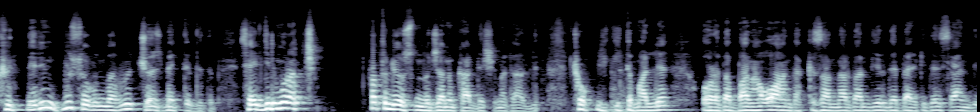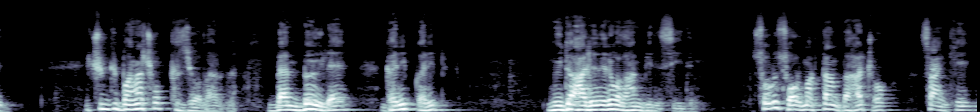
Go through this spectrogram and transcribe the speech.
Kürtlerin bu sorunlarını çözmektir dedim. Sevgili Muratçım, hatırlıyorsundur canım kardeşim herhalde. Çok büyük ihtimalle orada bana o anda kızanlardan biri de belki de sendin. E çünkü bana çok kızıyorlardı. Ben böyle garip garip müdahaleleri olan birisiydim. Soru sormaktan daha çok sanki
